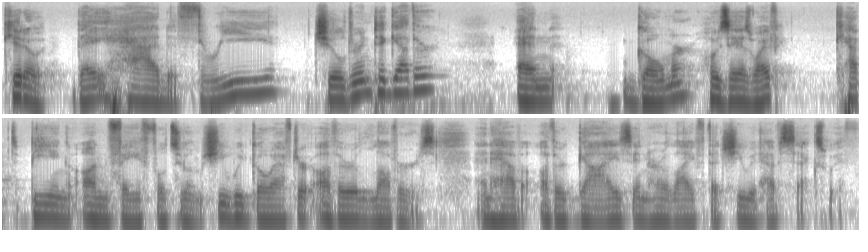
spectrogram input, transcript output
Kiddo, they had three children together, and Gomer, Hosea's wife, kept being unfaithful to him. She would go after other lovers and have other guys in her life that she would have sex with.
